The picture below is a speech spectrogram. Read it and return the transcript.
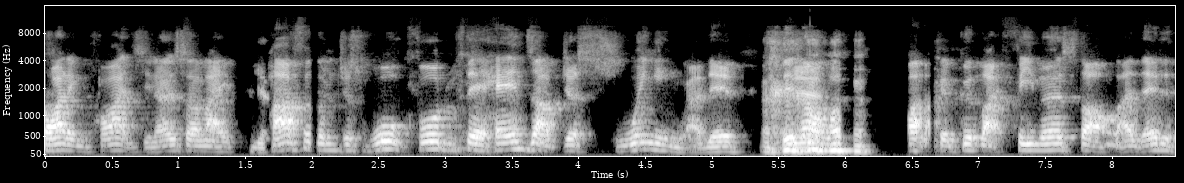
exciting fights, you know. So like Yeah. half of them just walk forward with their hands up, just swinging. Like they're they're not like, like a good like femur style. Like they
